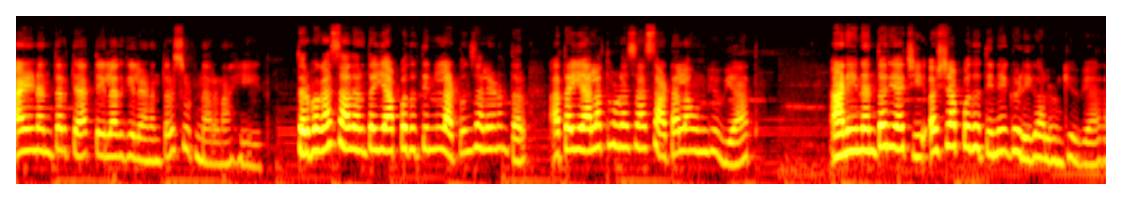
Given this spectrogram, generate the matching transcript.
आणि नंतर त्या तेलात गेल्यानंतर सुटणार नाहीत. तर बघा साधारणतः या पद्धतीने लाटून झाल्यानंतर आता याला थोडासा साठा लावून घेऊयात आणि नंतर याची अशा पद्धतीने घडी घालून घेऊयात.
